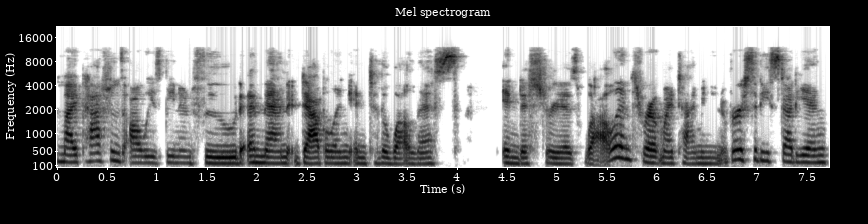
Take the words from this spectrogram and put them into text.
my passion's always been in food and then dabbling into the wellness industry as well. And throughout my time in university studying,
